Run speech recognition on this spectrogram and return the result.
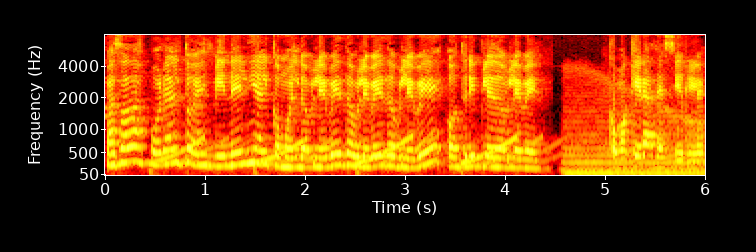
Pasadas por alto es millennial como el www o www, como quieras decirle.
